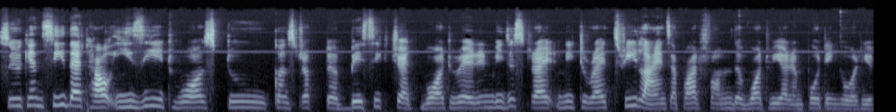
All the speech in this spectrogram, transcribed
So you can see that how easy it was to construct a basic chatbot wherein we just write, need to write three lines apart from the what we are importing over here.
